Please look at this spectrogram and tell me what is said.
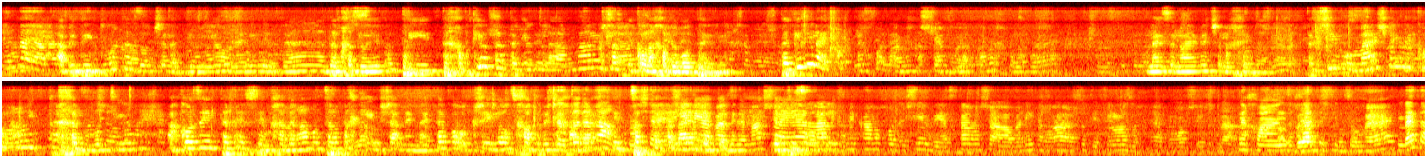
אין בעיה. הבדידות הזאת של הדמיון, אני לבד, אף אחד לא אותי, תחבקי אותה, תגידי לה, מה יש לך מכל החברות האלה? תגידי לה, אולי זה לא האמת שלכם. תקשיבו, מה יש לנו מכל החברותיות? הכל זה אינטרסים. חברה רוצה אותך כי היא משעממת, תבוא, כשהיא לא צריכה אותה, זה אותו דבר, כמו תצפצף שימי, אבל זה מה שהיה לה. לפני כמה חודשים, והיא עשתה מה שהרבנית אמרה לה לעשות, היא אפילו לא זוכרת מרוב שיש לה... נכון. זוכרת? בטח.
